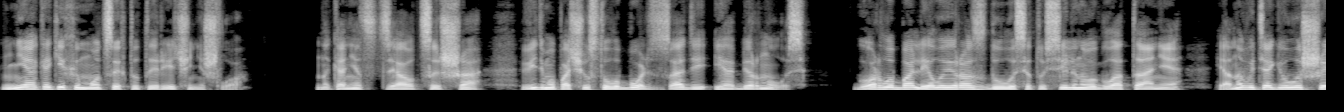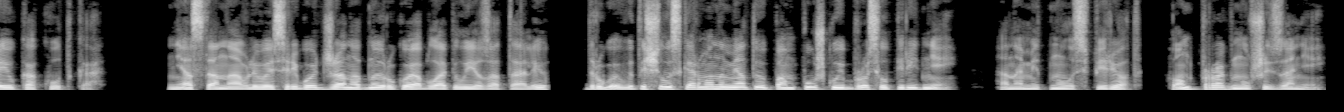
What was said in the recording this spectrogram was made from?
Ни о каких эмоциях тут и речи не шло. Наконец Цяо Цыша, видимо, почувствовала боль сзади и обернулась. Горло болело и раздулось от усиленного глотания, и она вытягивала шею, как утка. Не останавливаясь, Рябой Джан одной рукой облапил ее за талию, другой вытащил из кармана мятую пампушку и бросил перед ней. Она метнулась вперед, он прогнувшись за ней.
